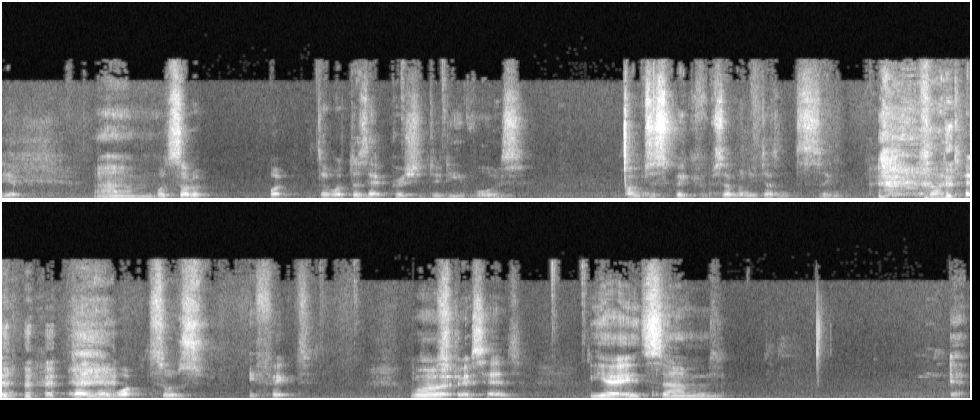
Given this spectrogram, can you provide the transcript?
Yep. Um, What sort of what so what does that pressure do to your voice? I'm just speaking from someone who doesn't sing, so I don't, don't know what sort of effect Well, stress has. Yeah, it's um, it,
